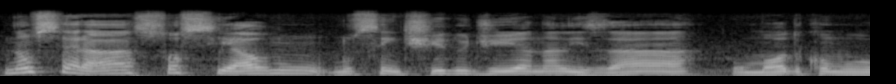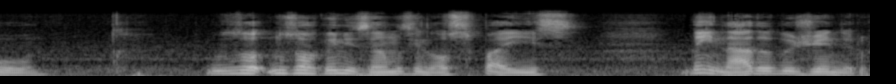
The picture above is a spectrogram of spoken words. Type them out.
não será social no, no sentido de analisar o modo como nos, nos organizamos em nosso país, nem nada do gênero.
